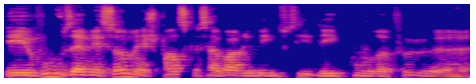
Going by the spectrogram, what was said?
et, vous, vous avez ça, mais je pense que ça va arriver aussi, les couvre-feux. Euh,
